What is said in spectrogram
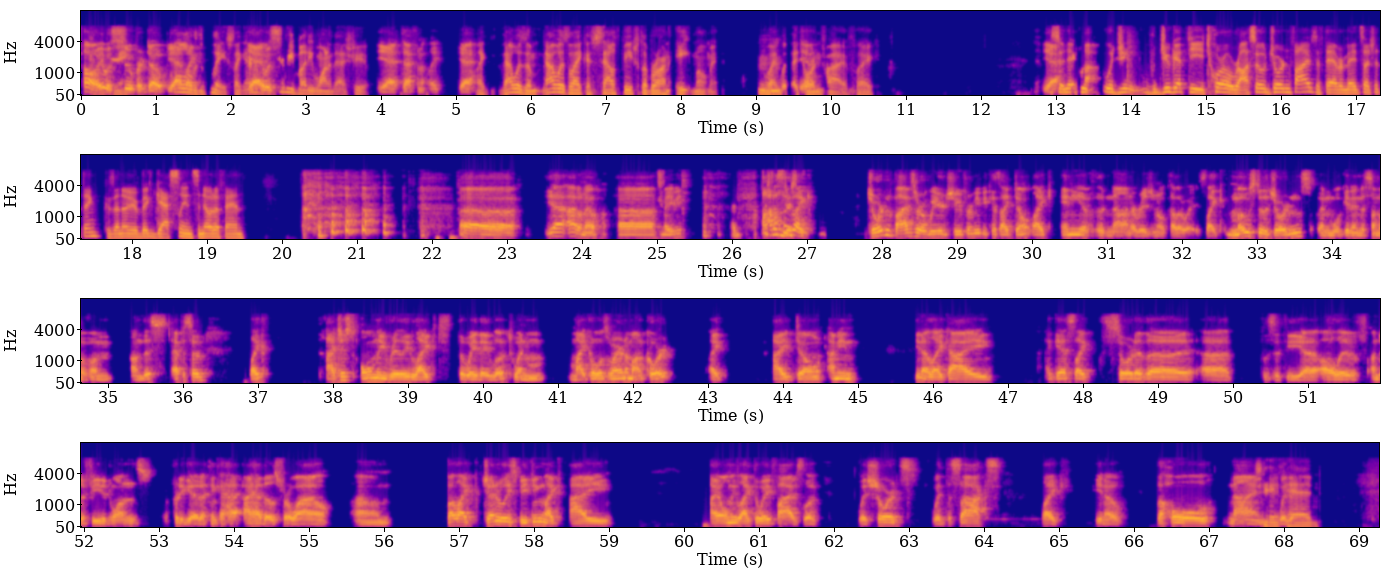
oh, it was Okay. super dope. Yeah, all like over the place. Like Yeah, it was- everybody wanted that shoe. yeah, definitely. Yeah. Like that was a that was like a South Beach LeBron eight moment, Mm-hmm. like with that Yeah. Jordan five. Like yeah. So Nick, would, Uh, would you would you get the Toro Rosso Jordan fives if they ever made such a thing? Because I know you're a big Gasly and Tsunoda fan. uh, yeah, I don't know. Uh, maybe. Honestly, just- like Jordan fives are a weird shoe for me because I don't like any of the non-original colorways. Like most of the Jordans, and we'll get into some of them on this episode. Like I just only really liked the way they looked when Michael was wearing them on court. Like I don't. I mean, you know, like I, I guess like sort of the uh, was it the uh, olive undefeated ones are pretty good. I think I had I had those for a while. Um, but like generally speaking, like I I only like the way fives look with shorts, with the socks, like you know the whole nine Shaved with it.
